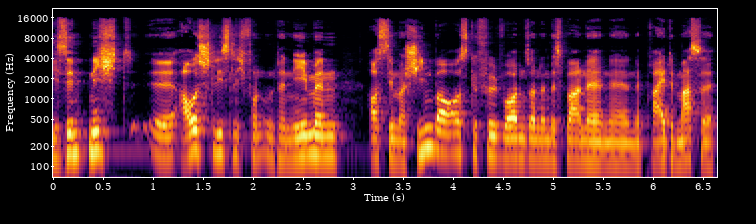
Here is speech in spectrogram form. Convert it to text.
Die sind nicht äh, ausschließlich von Unternehmen aus dem Maschinenbau ausgefüllt worden, sondern das war eine, eine, eine breite Masse,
